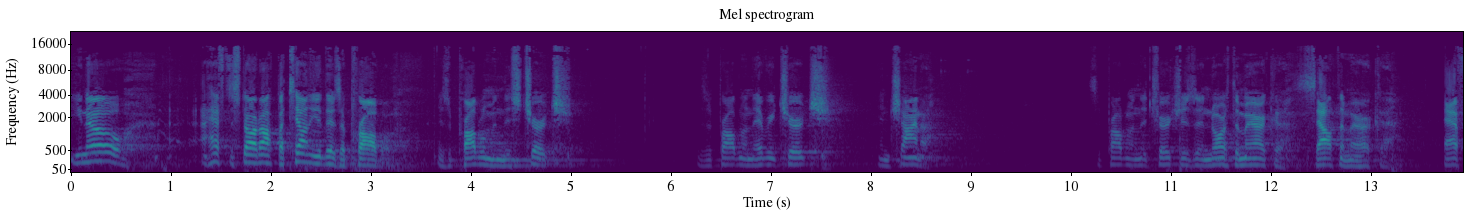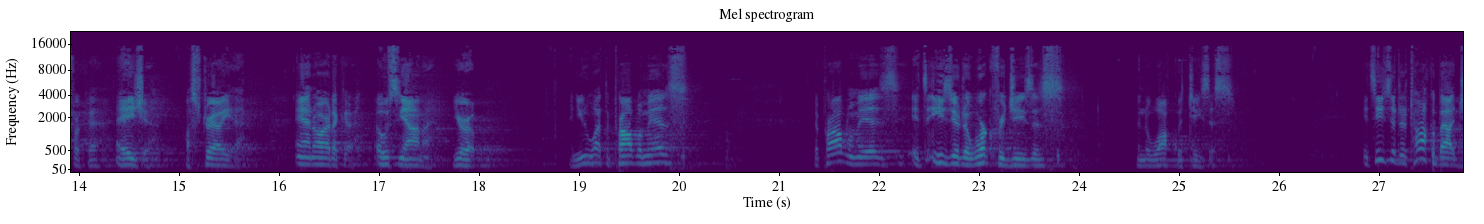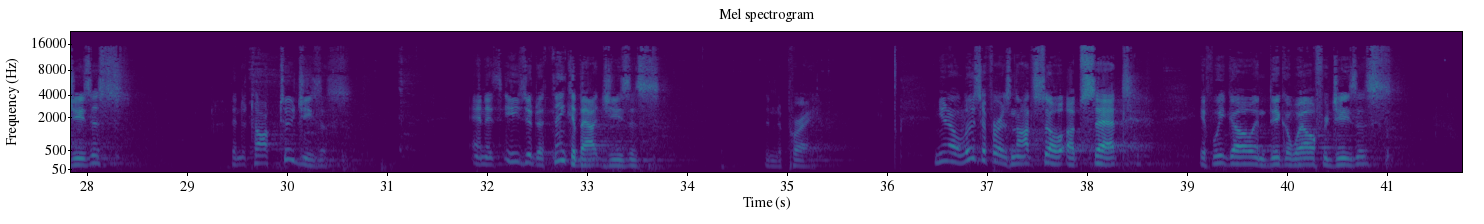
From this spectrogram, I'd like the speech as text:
You know, I have to start off by telling you there's a problem. There's a problem in this church. There's a problem in every church in China. There's a problem in the churches in North America, South America, Africa, Asia, Australia, Antarctica, Oceania, Europe. And you know what the problem is? The problem is it's easier to work for Jesus than to walk with Jesus. It's easier to talk about Jesus than to talk to Jesus. And it's easier to think about Jesus than to pray. And you know, Lucifer is not so upset if we go and dig a well for Jesus,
